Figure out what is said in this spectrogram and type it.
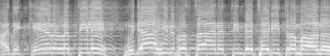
അത് കേരളത്തിലെ മുജാഹിദ് പ്രസ്ഥാനത്തിന്റെ ചരിത്രമാണ്.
